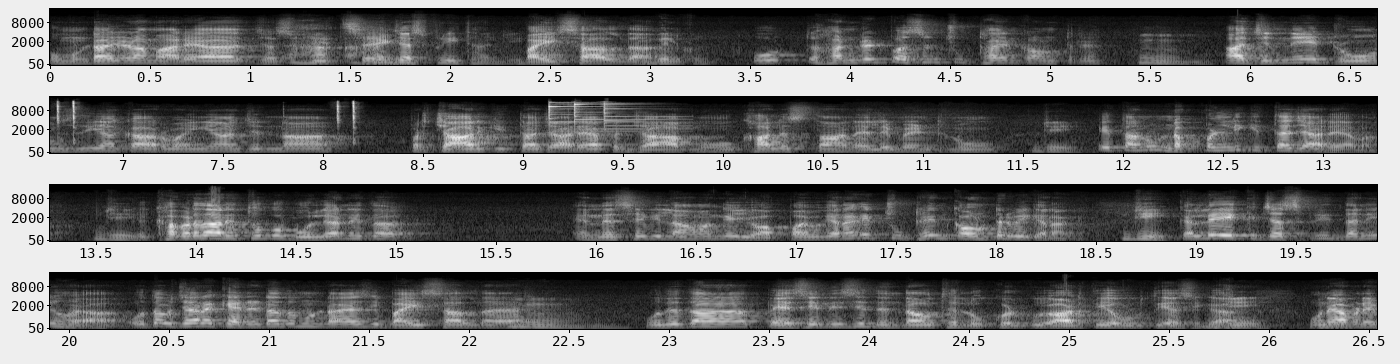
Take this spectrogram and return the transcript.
ਉਹ ਮੁੰਡਾ ਜਿਹੜਾ ਮਾਰਿਆ ਜਸਪ੍ਰੀਤ ਸਿੰਘ ਜਸਪ੍ਰੀਤ ਹਾਂਜੀ 22 ਸਾਲ ਦਾ। ਬਿਲਕੁਲ। ਉਹ ਤਾਂ 100% ਝੂਠਾ ਇਨਕਾਊਂਟਰ ਹੈ। ਹੂੰ। ਆ ਜਿੰਨੇ ਡਰੋਨਸ ਦੀਆਂ ਕਾਰਵਾਈਆਂ ਜਿੰਨਾ ਪ੍ਰਚਾਰ ਕੀਤਾ ਜਾ ਰਿਹਾ ਪੰਜਾਬ ਨੂੰ ਖਾਲਿਸਤਾਨ ਐਲੀਮੈਂਟ ਨੂੰ ਜੀ। ਇਹ ਤੁਹਾਨੂੰ ਨੱਪਣ ਲਈ ਕੀਤਾ ਜਾ ਰਿਹਾ ਵਾ। ਜੀ। ਕਿ ਖਬਰਦਾਰ ਇੱਥੋਂ ਕੋਈ ਬੋਲਿਆ ਨਹੀਂ ਤਾਂ ਐਨਐਸਏ ਵੀ ਲਾਵਾਂਗੇ ਯੂਆਪਾ ਵੀ ਕਰਾਂਗੇ ਝੂਠੇ ਇਨਕਾਊਂਟਰ ਵੀ ਕਰਾਂਗੇ। ਜੀ। ਇਕੱਲੇ ਇੱਕ ਜਸਪ੍ਰੀਤ ਦਾ ਨਹੀਂ ਹੋਇਆ। ਉਹ ਤਾਂ ਵਿਚਾਰਾ ਕੈਨੇਡਾ ਤੋਂ ਮੁੰਡਾ ਆਇਆ ਸੀ 22 ਸਾਲ ਦਾ ਉਹਦੇ ਤਾਂ ਪੈਸੇ ਨਹੀਂ ਸੀ ਦਿੰਦਾ ਉੱਥੇ ਲੋਕਲ ਕੋਈ ਆੜਤੀਆ ਉੜਤੀਆ ਸੀਗਾ। ਜੀ। ਉਹਨੇ ਆਪਣੇ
